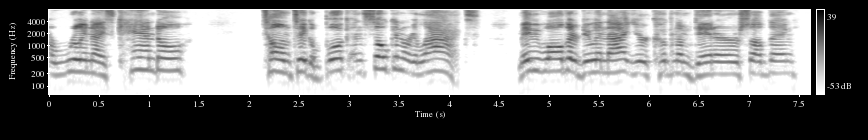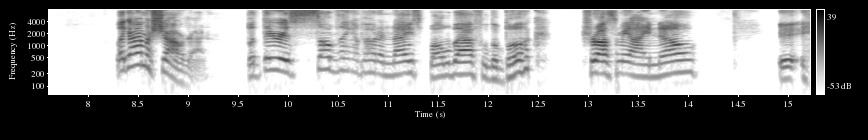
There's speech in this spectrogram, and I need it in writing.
a really nice candle. Tell them take a book and soak and relax. Maybe while they're doing that, you're cooking them dinner or something. Like I'm a shower guy, but there is something about a nice bubble bath with a book. Trust me, I know. It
